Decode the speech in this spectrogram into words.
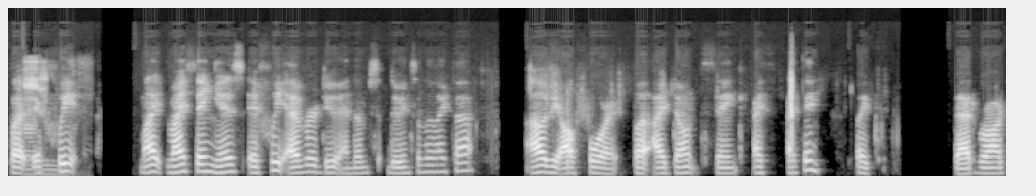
But if Um, we, my my thing is, if we ever do end up doing something like that, I would be all for it. But I don't think I I think like Bedrock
